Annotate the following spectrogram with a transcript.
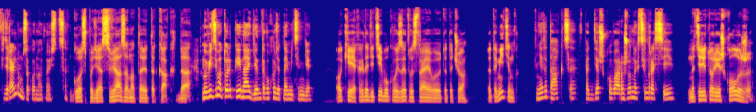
к федеральному закону относится? Господи, а связано-то это как, да? Ну, видимо, только иноагенты выходят на митинги. Окей, а когда детей буквой Z выстраивают, это что? Это митинг? Нет, это акция в поддержку вооруженных сил России. На территории школы же?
